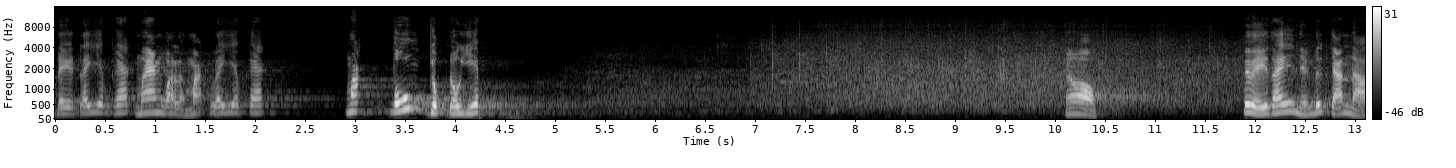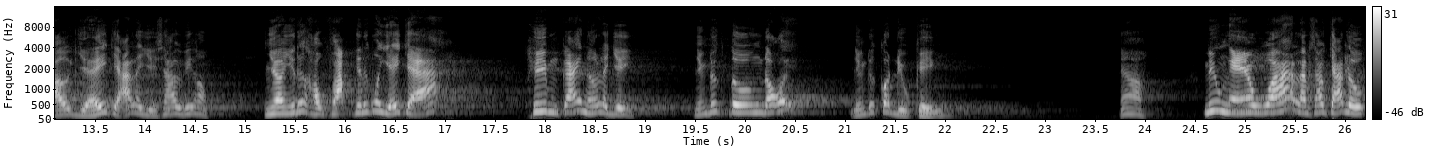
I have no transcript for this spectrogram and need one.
để lấy dép khác mang qua là mắc lấy dép khác mắc bốn chục đôi dép Đúng không? Quý vị thấy những đức trả nợ dễ trả là vì sao quý vị biết không? Nhờ những đức học Phật những đức mới dễ trả. Thêm cái nữa là gì? Những đức tương đối, những đức có điều kiện. Thấy không? Nếu nghèo quá làm sao trả được?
